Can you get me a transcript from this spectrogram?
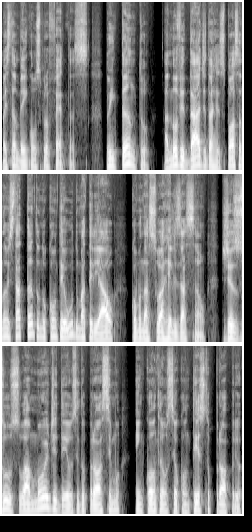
mas também com os profetas. No entanto, a novidade da resposta não está tanto no conteúdo material como na sua realização. Jesus, o amor de Deus e do próximo, encontram o seu contexto próprio,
